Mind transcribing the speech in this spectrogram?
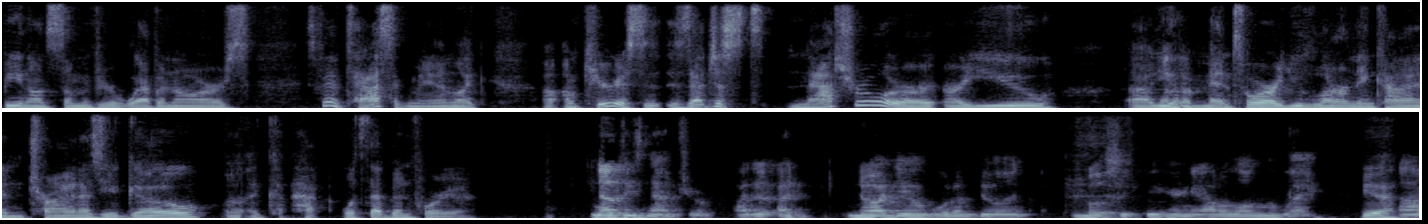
being on some of your webinars. It's fantastic, man. Like, I'm curious, is, that just natural, or are you uh, you have a mentor? Are you learning kind of and trying as you go? Uh, what's that been for you? Nothing's natural. I, do, I no idea what I'm doing. Mostly figuring it out along the way. Yeah. Uh,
